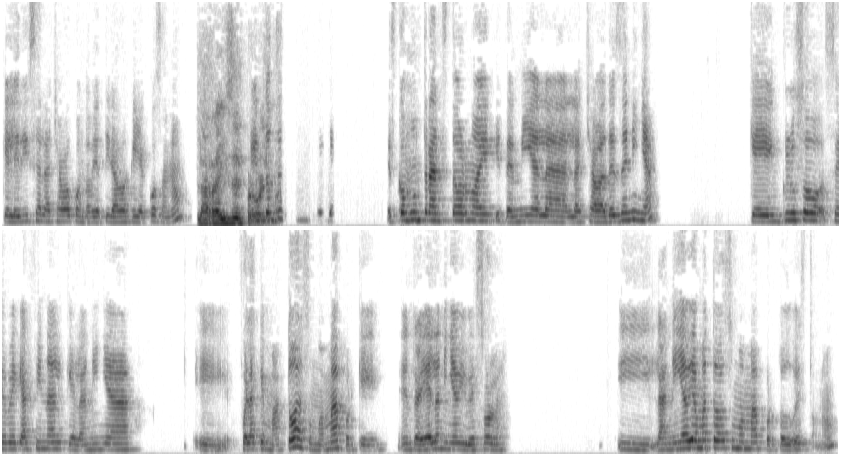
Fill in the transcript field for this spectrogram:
que le dice a la chava cuando había tirado aquella cosa, ¿no? La raíz del problema. Entonces, es como un trastorno ahí que tenía la, la chava desde niña que incluso se ve que al final que la niña eh, fue la que mató a su mamá, porque en realidad la niña vive sola. Y la niña había matado a su mamá por todo esto, ¿no?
